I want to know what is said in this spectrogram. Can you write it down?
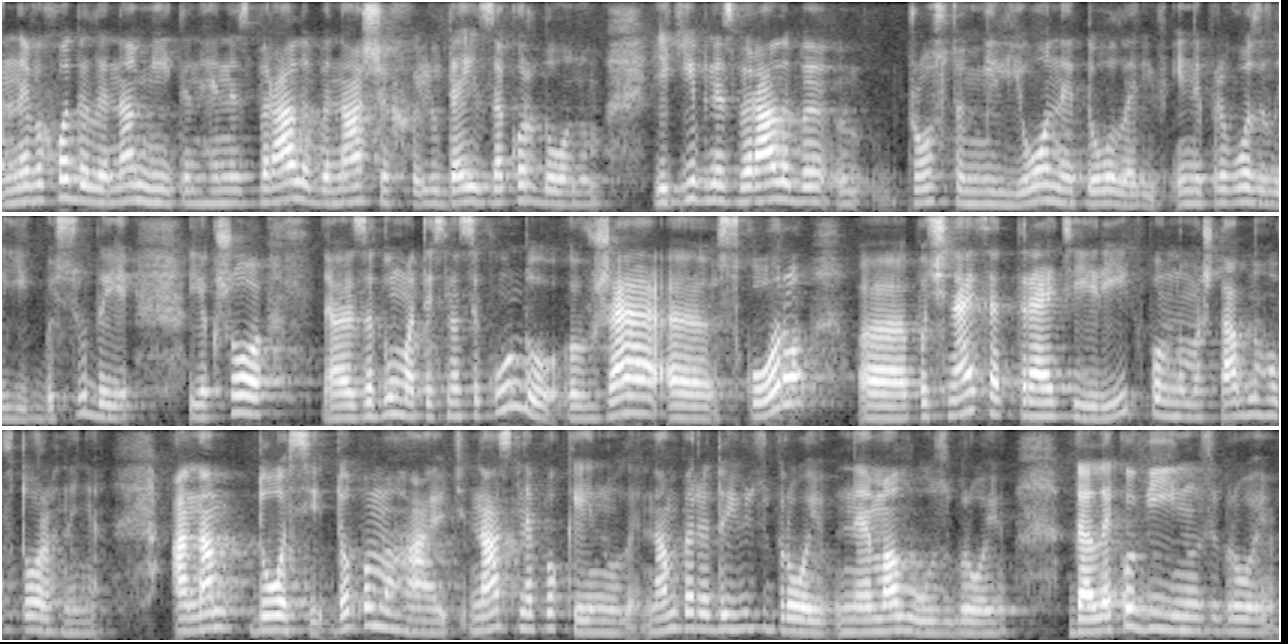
не виходили на мітинги, не збирали би наших людей за кордоном, які б не збирали би просто мільйони доларів і не привозили їх би сюди. Якщо е, задуматись на секунду, вже е, скоро е, почнеться третій рік повномасштабного вторгнення. А нам досі допомагають, нас не покинули, нам передають зброю, немалу зброю, далекобійну зброю.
